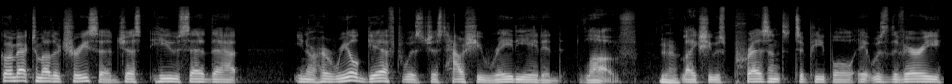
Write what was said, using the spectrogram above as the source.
going back to Mother Teresa, just he said that, you know, her real gift was just how she radiated love. Yeah. Like she was present to people. It was the very,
